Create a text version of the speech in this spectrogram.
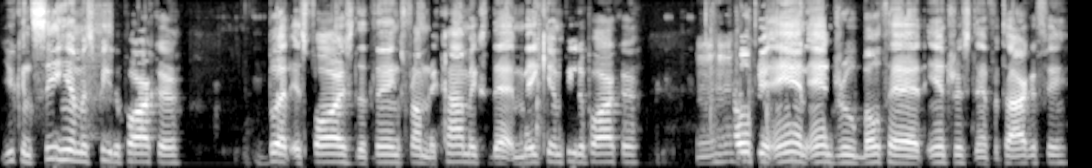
You can see him as Peter Parker, but as far as the things from the comics that make him Peter Parker, Tobey and Andrew both had interest in photography.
